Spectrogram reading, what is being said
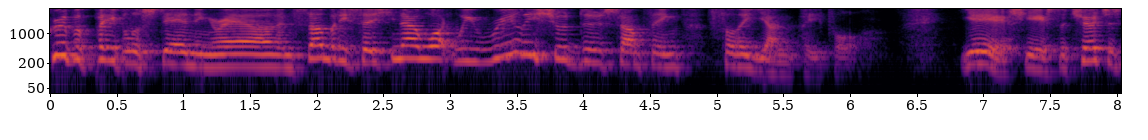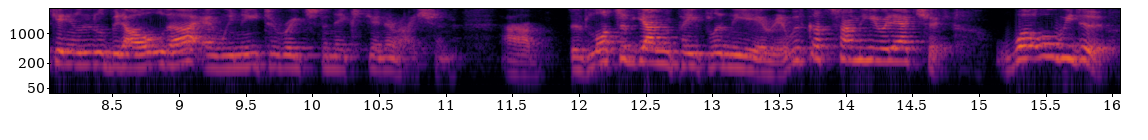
Group of people are standing around, and somebody says, You know what? We really should do something for the young people. Yes, yes, the church is getting a little bit older, and we need to reach the next generation. Uh, there's lots of young people in the area. We've got some here at our church. What will we do?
